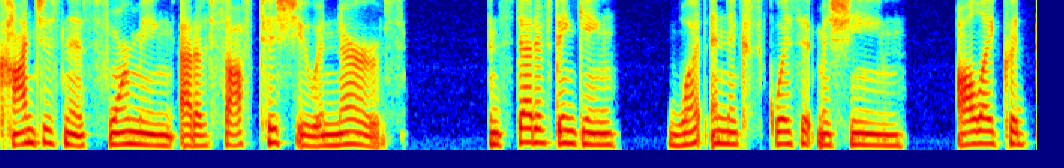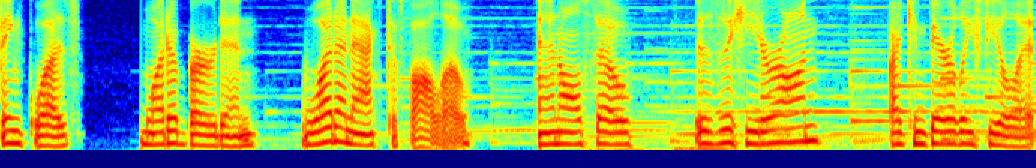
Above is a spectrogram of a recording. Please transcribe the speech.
consciousness forming out of soft tissue and nerves. Instead of thinking, what an exquisite machine, all I could think was, what a burden, what an act to follow. And also, is the heater on? I can barely feel it.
